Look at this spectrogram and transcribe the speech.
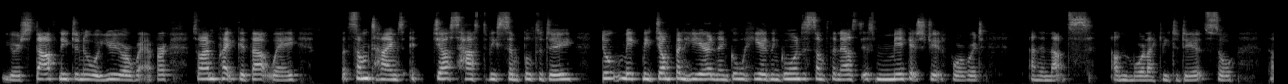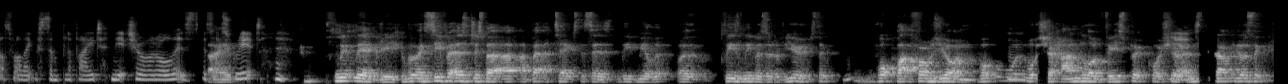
your staff need to know or you or whatever. So I'm quite good that way. But sometimes it just has to be simple to do. Don't make me jump in here and then go here, then go on to something else. Just make it straightforward and then that's I'm more likely to do it. So that's what I like the simplified nature of it all is. is that's great. completely agree. Completely. See if it is just a, a bit of text that says leave me a uh, please leave us a review. It's like what platform is you on? What, mm. what's your handle on Facebook? What's your yeah. Instagram? You know, it's like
